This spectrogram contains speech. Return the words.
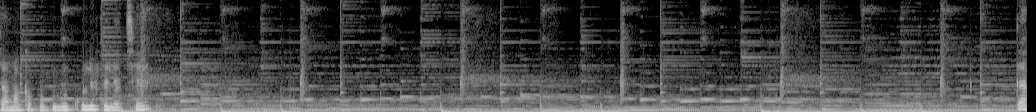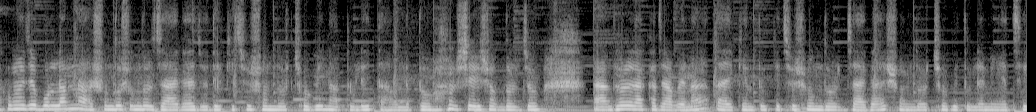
জামা কাপড়গুলো খুলে ফেলেছে। তো এখন ওই যে বললাম না, সুন্দর সুন্দর জায়গায় যদি কিছু সুন্দর ছবি না তুলি, তাহলে তো সেই সৌন্দর্য ধরে রাখা যাবে না। তাই কিন্তু কিছু সুন্দর জায়গায় সুন্দর ছবি তুলে নিয়েছি।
